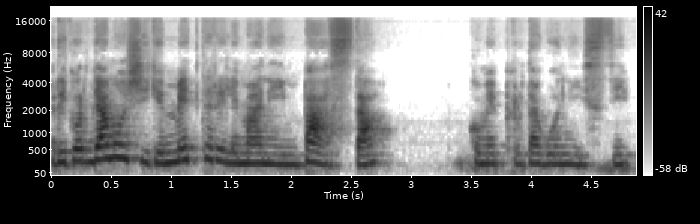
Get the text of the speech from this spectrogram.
Ricordiamoci che mettere le mani in pasta come protagonisti,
